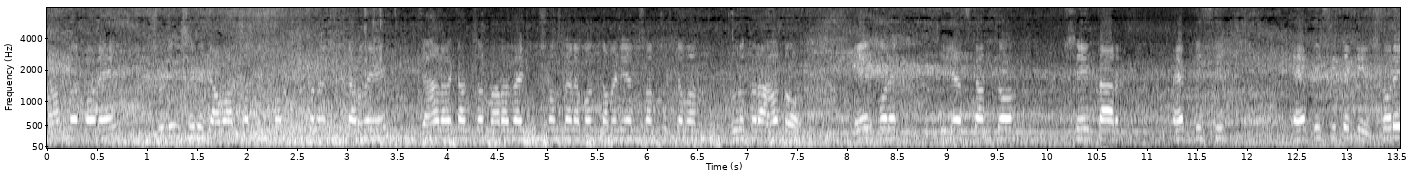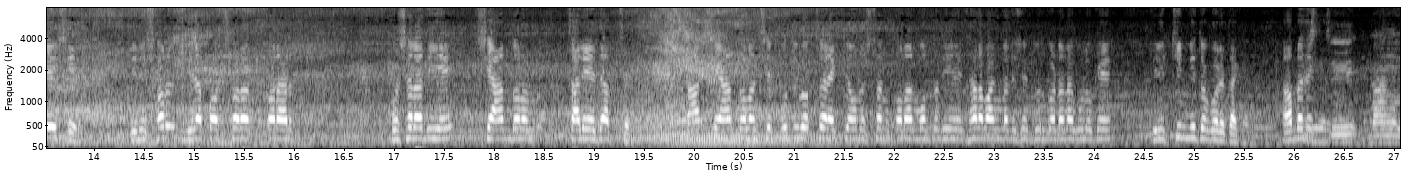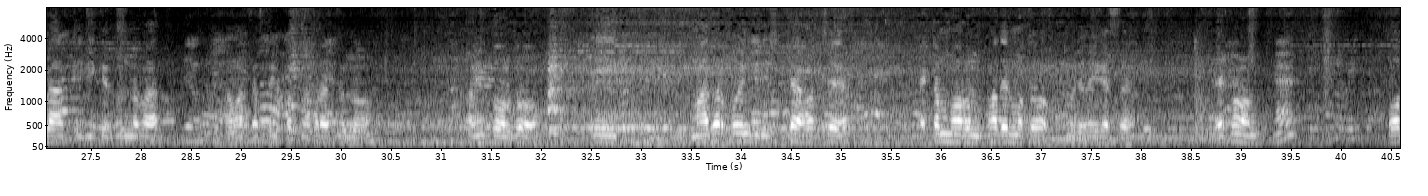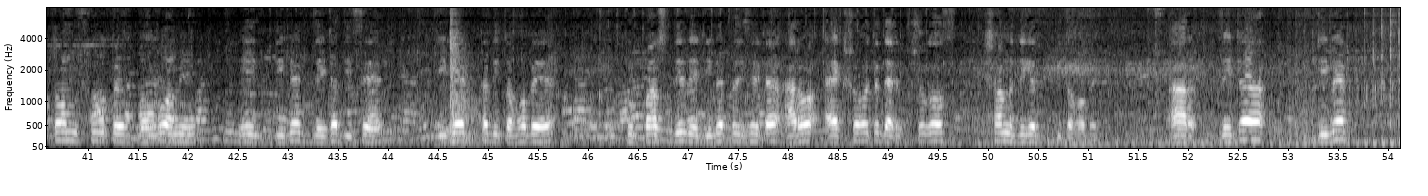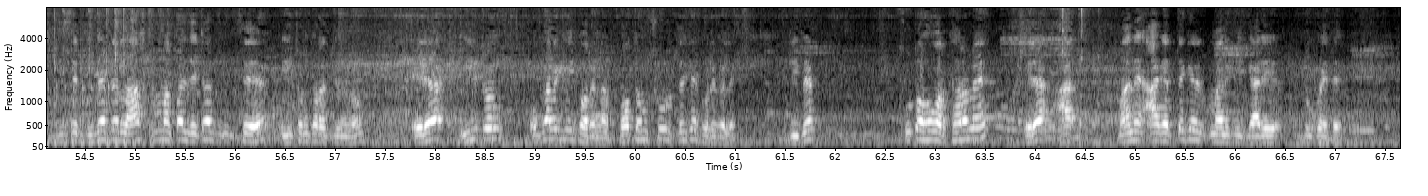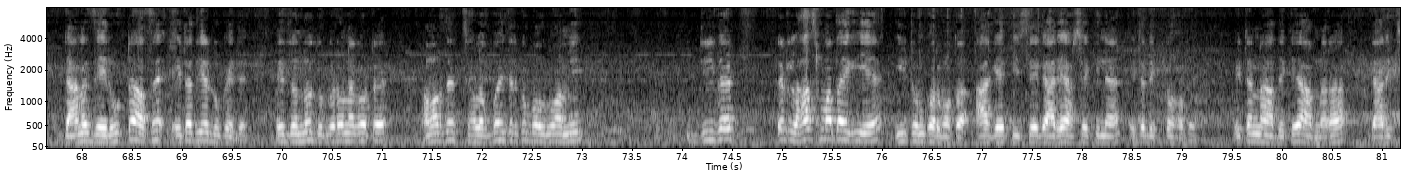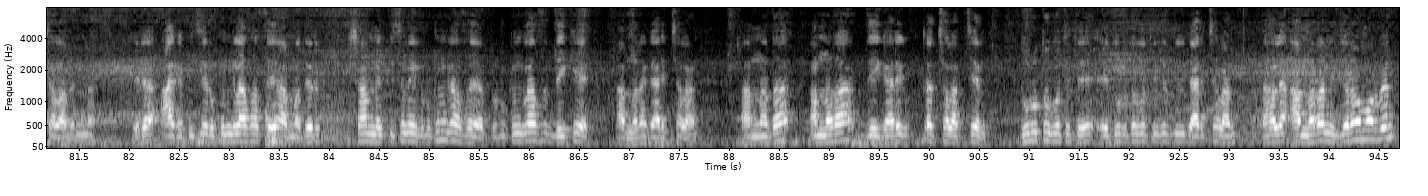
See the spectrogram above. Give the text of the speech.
বান্দরবনে শুটিং সেরে যাওয়ার পথে সংশোধনের শিকার হয়ে জাহানার কাঞ্চন মারা যায় দুই সন্তান এবং কমেডিয়ান শামসুজ্জামান গুরুতর আহত। এরপরে ইলিয়াস কাঞ্চন, সে তার এফডিসি এফডিসি থেকে সরে এসে তিনি সড়ক নিরাপদ সড়ক করার ঘোষণা দিয়ে সে আন্দোলন চালিয়ে যাচ্ছে। তার সে আন্দোলন সে প্রতি বছর একটি অনুষ্ঠান করার মধ্য দিয়ে সারা বাংলাদেশের দুর্ঘটনাগুলোকে তিনি চিহ্নিত করে থাকেন। আমরা দেখ- বাংলা টিভিকে ধন্যবাদ আমার কাছ থেকে প্রশ্ন করার জন্য। আমি বলব এই মাদার পয়েন্ট জিনিসটা হচ্ছে একটা মরণ ফাঁদের মতো তৈরি হয়ে গেছে। এখন প্রথম শুরুতে বলব আমি এই ডিবেট যেটা দিছে ডিবেটটা দিতে হবে উত্তর পাশ দিয়ে যে ডিবেটটা দিছে এটা আরও একশো হয়তো দেড়শো গজ সামনের দিকে দিতে হবে। আর যেটা ডিবেট দিছে ডিবেটের লাস্ট মাথায় যেটা দিচ্ছে ইউটন করার জন্য, এরা ইউটন ওখানে কি করে না, প্রথম সুর থেকে করে ফেলে। ডিবেট ছোটো হওয়ার কারণে এরা মানে আগের থেকে মানে কি গাড়ি ঢুকাই দেয়। ডানে যে রুটটা আছে, এটা দিয়ে ঢুকাই দেয়। এই জন্য দুর্ঘটনা ঘটে। আমাদের চালক ভাইদেরকে বলব আমি ডিবেট এর লাস্ট মাথায় গিয়ে ইউটন করার মতো, আগে পিছিয়ে গাড়ি আসে কিনা, এটা দেখতে হবে। এটা না দেখে আপনারা গাড়ি চালাবেন না। এটা আগে পিছিয়ে রুকিং গ্লাস আছে, আপনাদের সামনে পিছনে রুকিং গ্লাস আছে রুকিং গ্লাস দেখে আপনারা গাড়ি চালান। আপনারা আপনারা যে গাড়িটা চালাচ্ছেন দ্রুত গতিতে, এই দ্রুত গতিতে যদি গাড়ি চালান, তাহলে আপনারা নিজেরাও মরবেন,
